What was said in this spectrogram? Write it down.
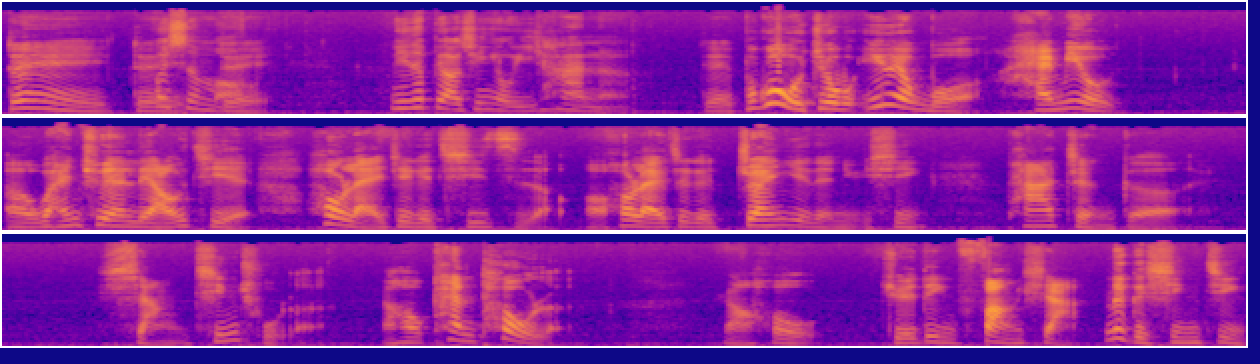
对对。为什么？对，你的表情有遗憾呢？对，不过我觉得，因为我还没有呃完全了解后来这个妻子哦，后来这个专业的女性，她整个想清楚了，然后看透了，然后决定放下那个心境。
